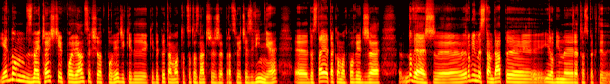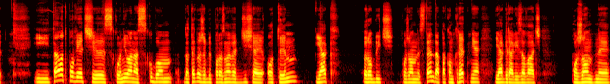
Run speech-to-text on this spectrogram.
jedną z najczęściej pojawiających się odpowiedzi, kiedy, kiedy pytam o to, co to znaczy, że pracujecie zwinnie, e, dostaję taką odpowiedź, że no wiesz, e, robimy stand-upy i robimy retrospektywy. I ta odpowiedź e, skłoniła nas z Kubą do tego, żeby porozmawiać dzisiaj o tym, jak robić porządny stand-up, a konkretnie jak realizować porządny,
